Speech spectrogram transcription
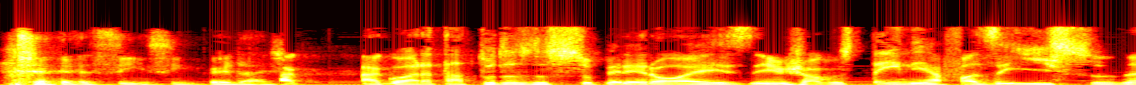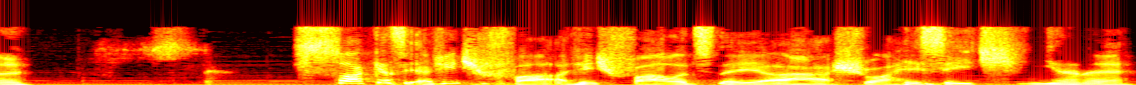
sim, sim, verdade. Agora tá tudo dos super-heróis. E os jogos tendem a fazer isso, né? Só que assim, a gente, fala, a gente fala disso daí, ah, achou a receitinha, né?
